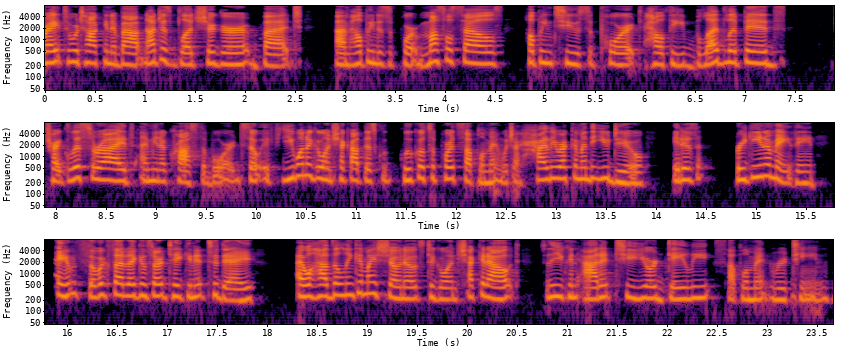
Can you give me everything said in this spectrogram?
right? So we're talking about not just blood sugar, but um, helping to support muscle cells, helping to support healthy blood lipids, triglycerides, I mean, across the board. So if you want to go and check out this glucose support supplement, which I highly recommend that you do, it is freaking amazing. I am so excited I can start taking it today. I will have the link in my show notes to go and check it out so that you can add it to your daily supplement routine.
